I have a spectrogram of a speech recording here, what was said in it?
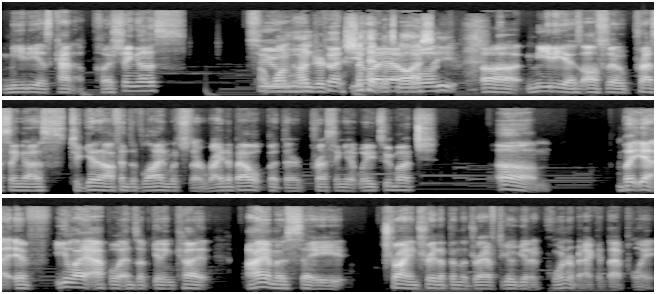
media is kind of pushing us to One hundred percent. That's all I see. Uh, media is also pressing us to get an offensive line, which they're right about, but they're pressing it way too much. Um, but yeah, if Eli Apple ends up getting cut, I almost say try and trade up in the draft to go get a cornerback at that point.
